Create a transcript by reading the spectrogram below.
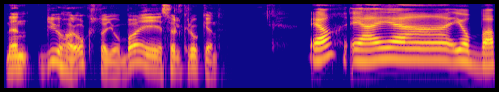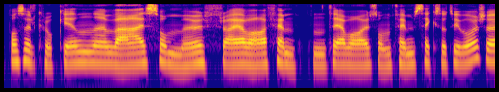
Men du har også jobba i Sølvkroken? Ja, jeg eh, jobba på Sølvkroken eh, hver sommer fra jeg var 15 til jeg var sånn 5-26 år, så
